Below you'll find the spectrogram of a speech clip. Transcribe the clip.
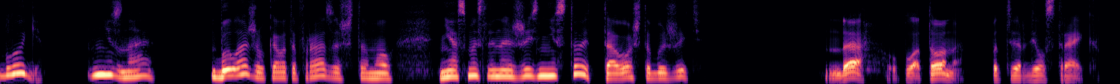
блоги? Не знаю. Была же у кого-то фраза, что, мол, неосмысленная жизнь не стоит того, чтобы жить». «Да, у Платона», — подтвердил Страйк.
